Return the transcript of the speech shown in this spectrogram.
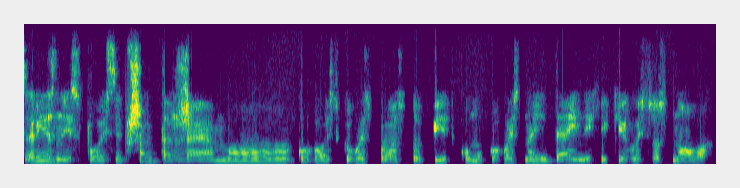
різний спосіб шантажем е, когось, когось просто підкому, когось на ідейних якихось основах.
